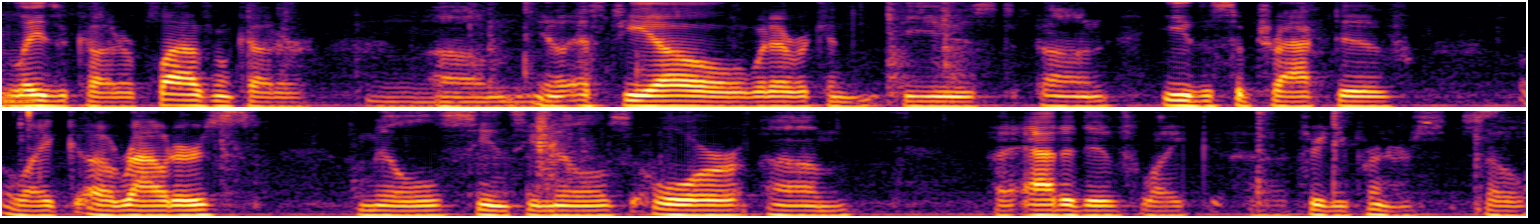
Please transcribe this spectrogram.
laser cutter, plasma cutter. Um, you know, STL or whatever can be used on either subtractive, like uh, routers, mills, CNC mills, or um, uh, additive like uh, 3D printers. So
